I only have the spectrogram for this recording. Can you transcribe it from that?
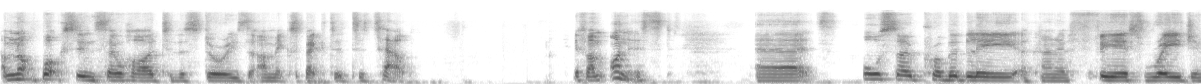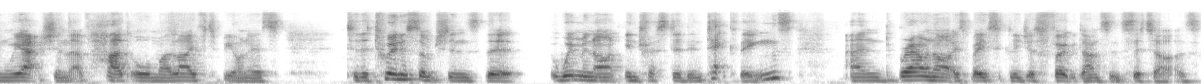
I'm not boxed in so hard to the stories that I'm expected to tell. If I'm honest, uh, it's also probably a kind of fierce, raging reaction that I've had all my life, to be honest, to the twin assumptions that women aren't interested in tech things and brown art is basically just folk dance and sitars.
